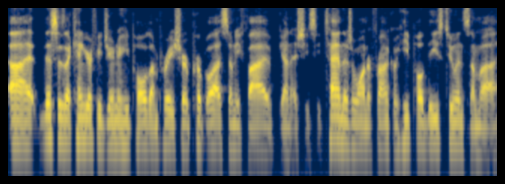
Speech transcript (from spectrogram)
uh, this is a Ken Griffey Jr. He pulled, I'm pretty sure, purple at 75, got an SGC 10. There's a Wander Franco. He pulled these two and some uh,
